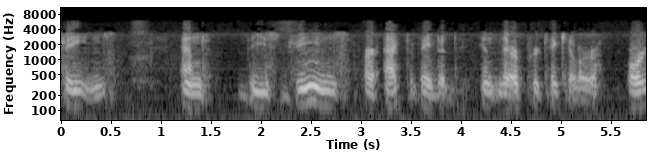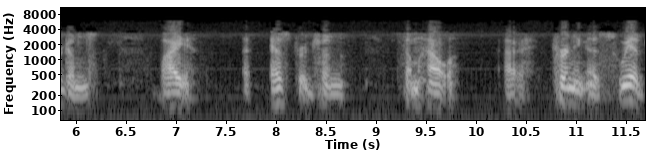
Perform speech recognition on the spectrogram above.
genes, and these genes are activated in their particular organs by estrogen somehow uh, turning a switch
